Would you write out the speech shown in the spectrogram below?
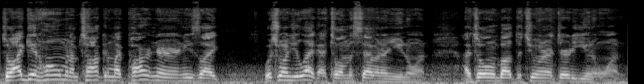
So I get home and I'm talking to my partner, and he's like, "Which one do you like?" I told him the 700 unit one. I told him about the 230 unit one.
